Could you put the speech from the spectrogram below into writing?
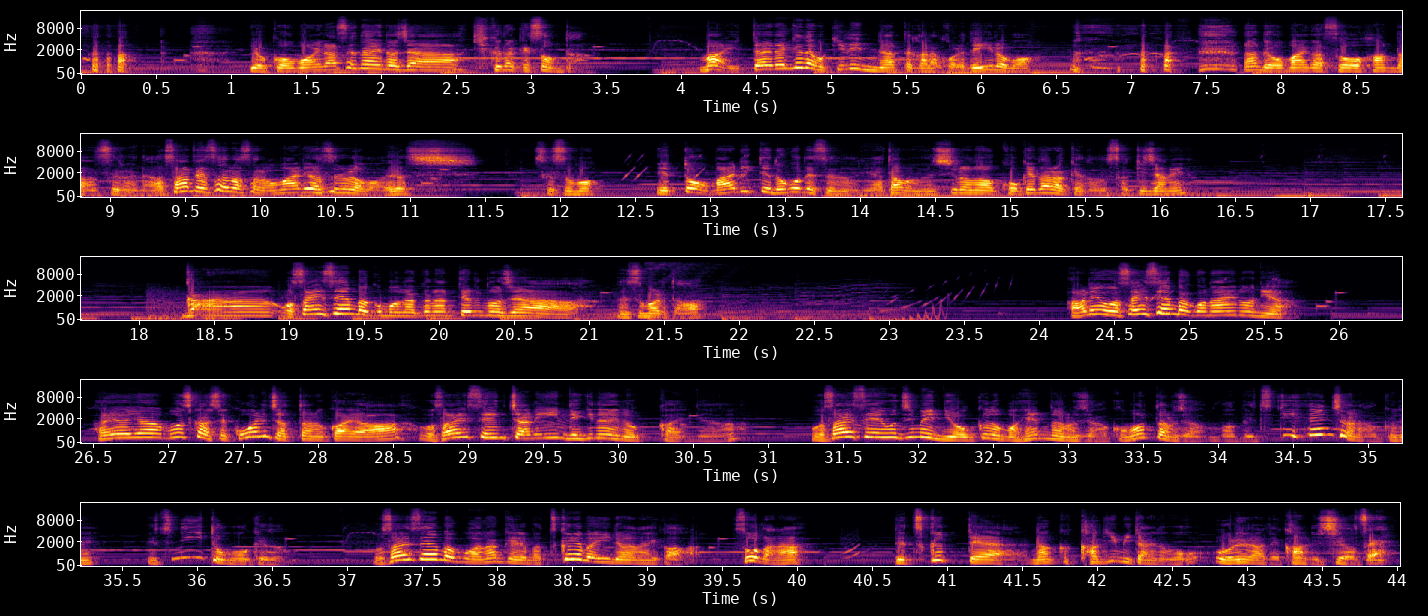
よく思い出せないのじゃ。聞くだけ損だ。まあ一体だけでも綺麗になったからこれでいいロボ。なんでお前がそう判断するんだ。さてそろそろお参りをするロボ。よし。進もう。えっとお参りってどこでするのに？多分後ろの苔だらけの先じゃね？ガーン！お賽銭箱もなくなってるのじゃ。盗まれた？あれお賽銭箱ないのにゃ？はやや、もしかして壊れちゃったのかや？お賽銭チャリンできないのかいな？お賽銭を地面に置くのも変なのじゃ困ったのじゃ。まあ別に変じゃなくね。別にいいと思うけど。お賽銭箱がなければ作ればいいではないか。そうだな。で、作って、なんか鍵みたいのも俺らで管理しようぜ。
